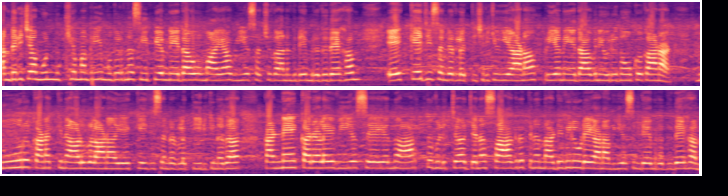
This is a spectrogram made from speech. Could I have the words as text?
അന്തരിച്ച മുൻ മുഖ്യമന്ത്രി മുതിർന്ന സി പി എം നേതാവുമായ വി എസ് അച്യുതാനന്ദന്റെ മൃതദേഹം എ കെ ജി സെന്ററിൽ എത്തിച്ചിരിക്കുകയാണ്. പ്രിയ നേതാവിനെ ഒരു നോക്ക് കാണാൻ നൂറ് കണക്കിന് ആളുകളാണ് എ കെ ജി സെന്ററിൽ എത്തിയിരിക്കുന്നത്. കണ്ണേ കരളെ വി എസ് എ എന്ന് ആർത്തു വിളിച്ച ജനസാഗരത്തിന് നടുവിലൂടെയാണ് വി എസിന്റെ മൃതദേഹം.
